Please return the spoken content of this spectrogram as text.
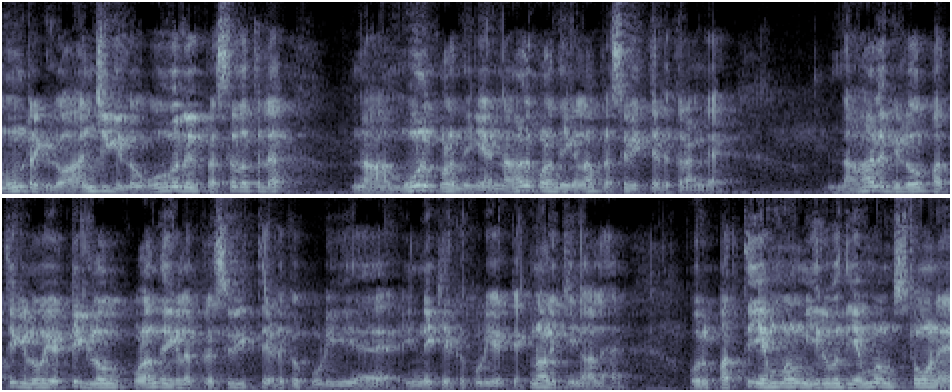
மூன்றரை கிலோ அஞ்சு கிலோ ஒவ்வொரு பிரசவத்தில் நான் மூணு குழந்தைங்க நாலு குழந்தைங்கள்லாம் பிரசவித்து எடுக்கிறாங்க. நாலு கிலோ பத்து கிலோ எட்டு கிலோ குழந்தைகளை பிரசவித்து எடுக்கக்கூடிய இன்றைக்கி இருக்கக்கூடிய டெக்னாலஜினால் ஒரு பத்து எம்எம் இருபது எம்எம் ஸ்டோனை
